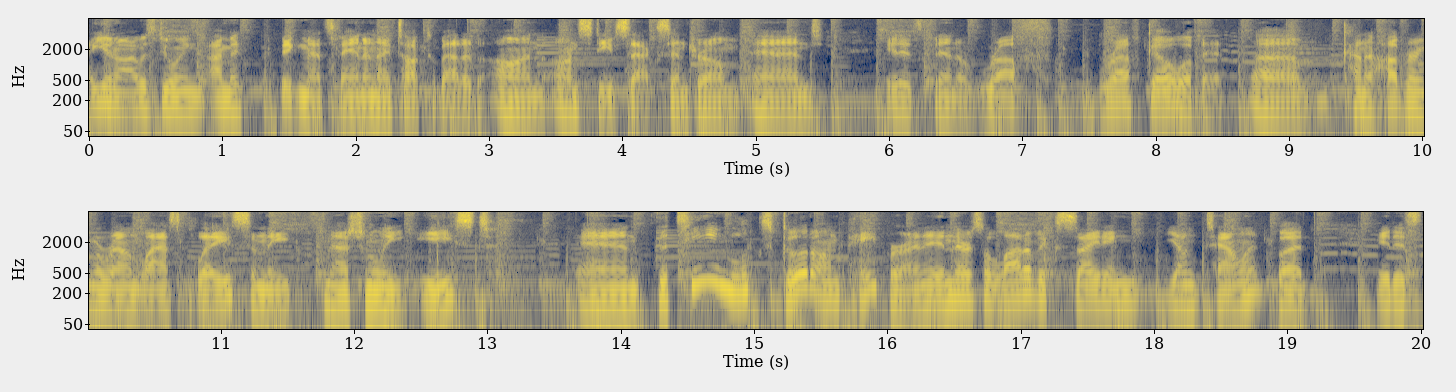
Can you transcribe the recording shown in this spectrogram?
you know, I was doing. I'm a big Mets fan, and I talked about it on on Steve Sax syndrome, and it has been a rough, rough go of it. Um, kind of hovering around last place in the National League East. And the team looks good on paper, and, and there's a lot of exciting young talent, but it is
